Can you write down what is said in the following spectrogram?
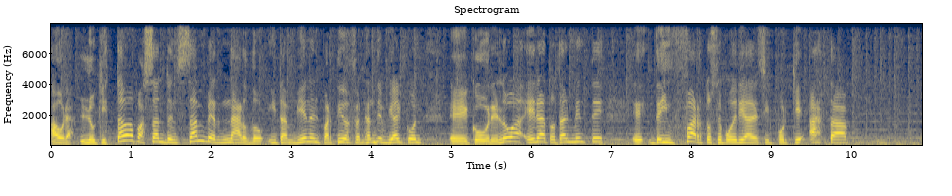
Ahora, lo que estaba pasando en San Bernardo y también el partido de Fernández Vial con eh, Cobreloa era totalmente eh, de infarto, se podría decir, porque hasta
